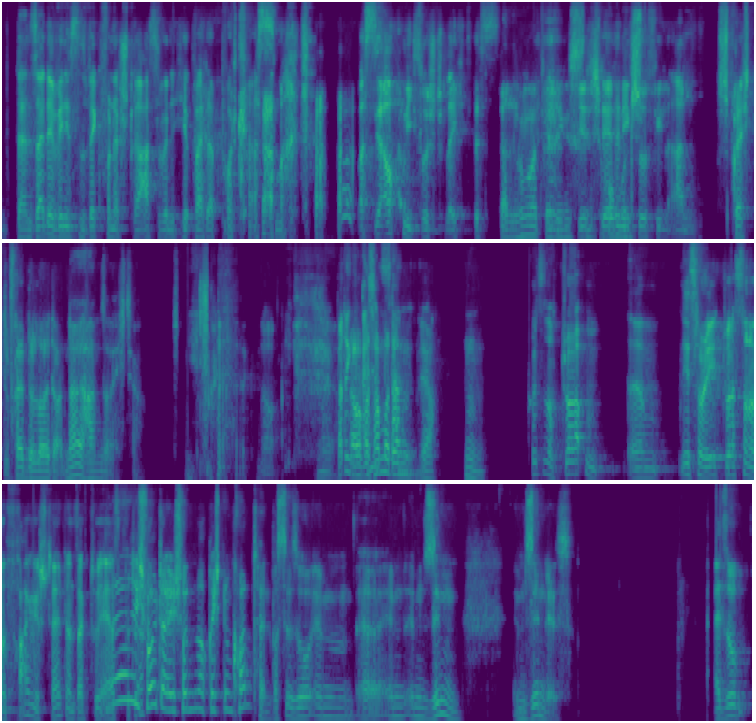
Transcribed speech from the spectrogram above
ah. dann seid ihr wenigstens weg von der Straße, wenn ihr hier weiter Podcasts macht. Was ja auch nicht so schlecht ist. Dann hungert ihr wenigstens nicht, stellt nicht so viel an. Sprecht fremde Leute an, ne? Haben sie recht, ja. genau. Ja. Aber was haben wir dann? Ja. Hm. kurz noch droppen. Ähm, nee, sorry, du hast noch eine Frage gestellt, dann sag du erst. Nee, ich wollte eigentlich schon noch Richtung Content, was dir so im, äh, im, im Sinn, im Sinn ist. Also,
